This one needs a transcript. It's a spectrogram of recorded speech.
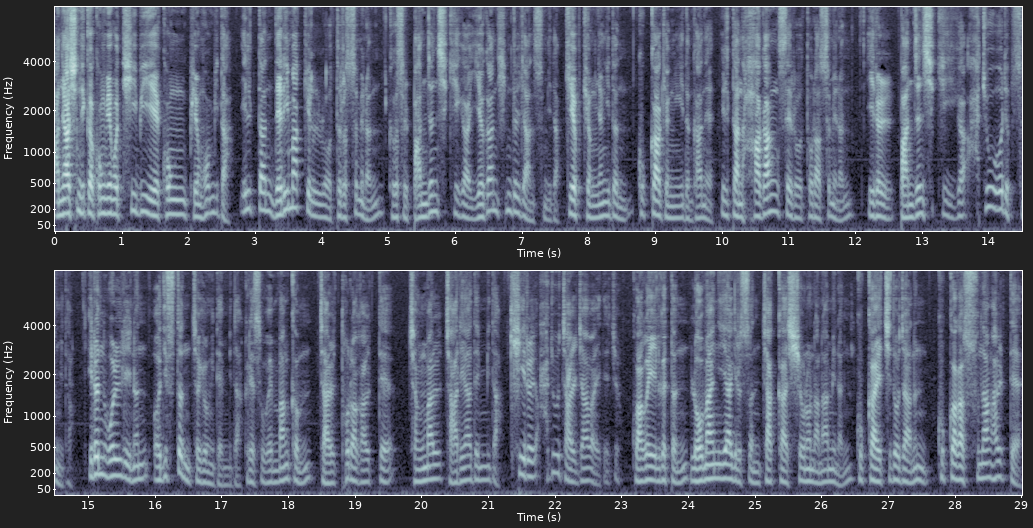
안녕하십니까 공병호TV의 공병호입니다. 일단 내리막길로 들었으면 그것을 반전시키기가 여간 힘들지 않습니다. 기업 경영이든 국가 경영이든 간에 일단 하강세로 돌았으면 이를 반전시키기가 아주 어렵습니다. 이런 원리는 어디서든 적용이 됩니다. 그래서 웬만큼 잘 돌아갈 때 정말 잘해야 됩니다. 키를 아주 잘 잡아야 되죠. 과거에 읽었던 로만 이야기를 쓴 작가 시오노 나나미는 국가의 지도자는 국가가 순항할 때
